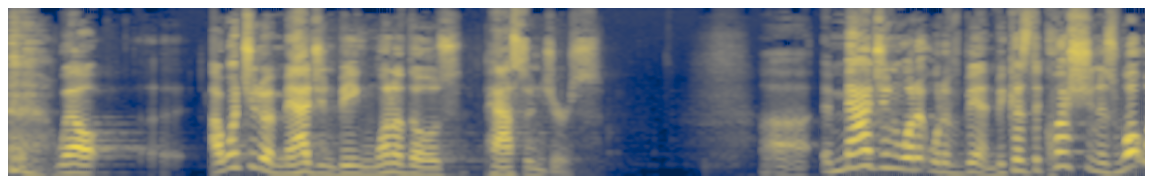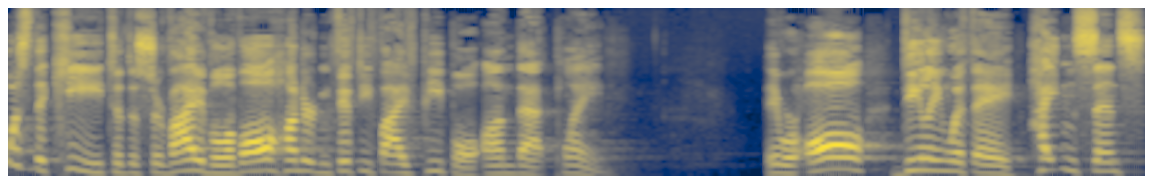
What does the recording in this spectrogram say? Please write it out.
well, I want you to imagine being one of those passengers. Uh, imagine what it would have been. Because the question is what was the key to the survival of all 155 people on that plane? They were all dealing with a heightened sense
